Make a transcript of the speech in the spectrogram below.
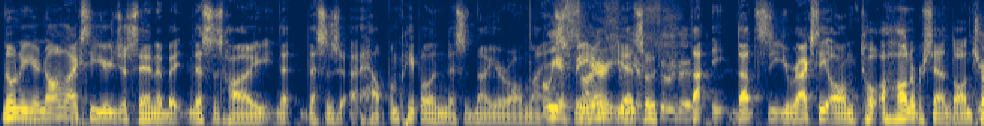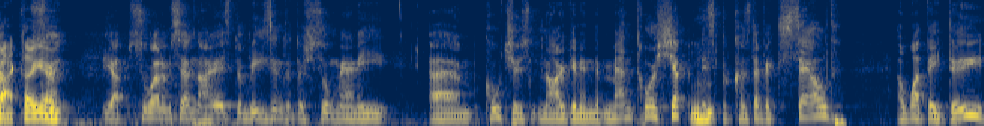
no, no, you're not. Actually, you're just saying about this is how that this is uh, helping people, and this is now your online Oh, yeah, sphere. sorry, so, yeah, yeah, so, so the- that that's you're actually on 100 percent on track there. You're So, yeah. So what I'm saying now is the reason that there's so many um, coaches now getting into mentorship Mm-hmm. is because they've excelled at what they do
